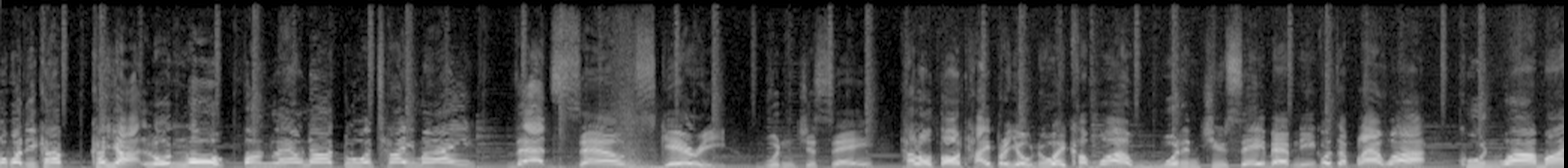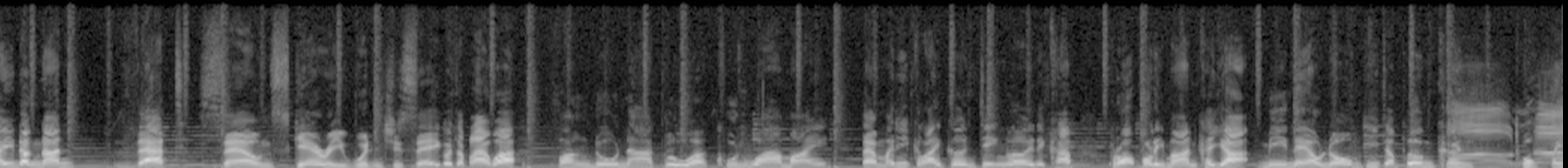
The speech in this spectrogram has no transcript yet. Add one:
สวัสดีครับ ขยะล้นโลกฟังแล้วน่ากลัวใช่ไหม That sounds scary wouldn't you say ถ้าเราต่อท้ายประโยคด้วยคำว่า wouldn't you say แบบนี้ก็จะแปลว่า คุณว่าไหมดังนั้น That sounds scary wouldn't you say ก็จะแปลว่า ฟังดูน่ากลัว คุณว่าไหม แต่ไม่ได้ไกลเกินจริงเลยนะครับ เพราะปริมาณขยะมีแนวโน้มที่จะเพิ่มขึ้น ทุกปี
